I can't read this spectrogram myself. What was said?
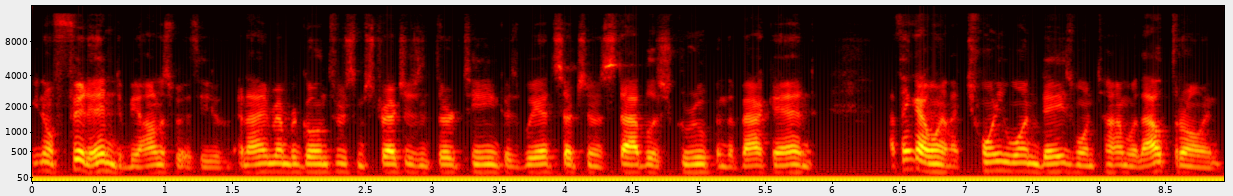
you know, fit in, to be honest with you. And I remember going through some stretches in 13 because we had such an established group in the back end. I think I went like 21 days one time without throwing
